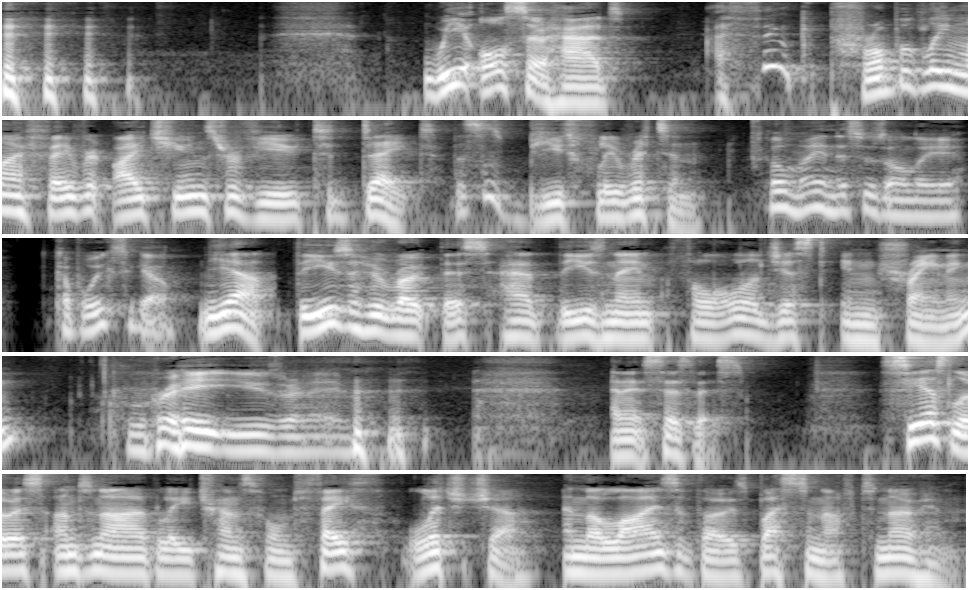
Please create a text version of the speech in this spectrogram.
we also had, I think, probably my favorite iTunes review to date. This is beautifully written. Oh man, this was only a couple weeks ago. Yeah, the user who wrote this had the username philologist in training. Great username. And it says this C.S. Lewis undeniably transformed faith, literature, and the lives of those blessed enough to know him.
